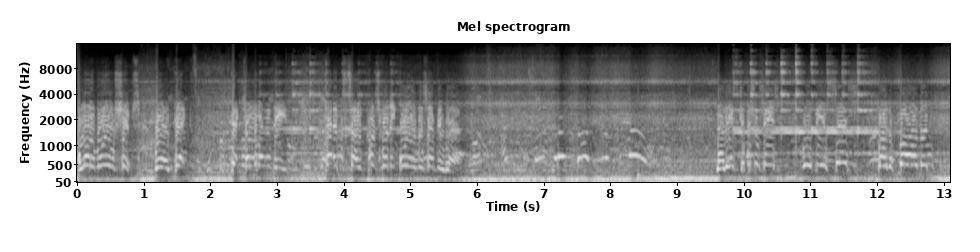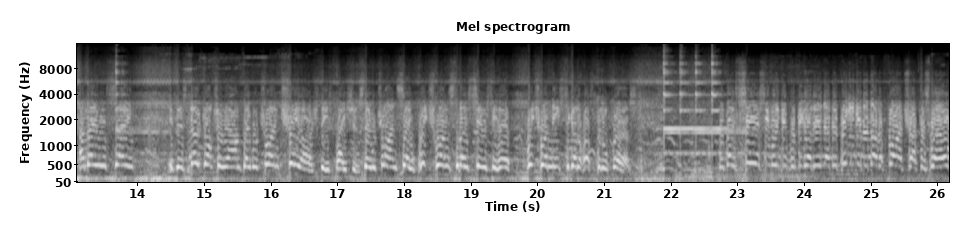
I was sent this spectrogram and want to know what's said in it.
A lot of oil ships were wrecked, wrecked along the Thames, so consequently oil was everywhere. Now these casualties will be assessed by the firemen and they will say, if there's no doctor around, they will try and triage these patients. They will try and say which one's the most seriously hurt, which one needs to go to hospital first. The most seriously wounded will be got in and they're bringing in another fire truck as well.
